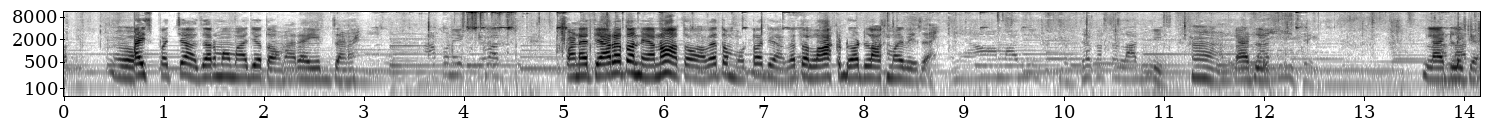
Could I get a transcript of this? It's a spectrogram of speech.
આપી. પચાસ હજારમાં માજ્યો તો અમારે એક જણા. પણ ત્યારે તો નેનો હતો હવે તો મોટો છે હવે તો લાખ દોઢ લાખમાં વેચાય. લાડલી. હમ લાડલી. લાડલી કે આ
